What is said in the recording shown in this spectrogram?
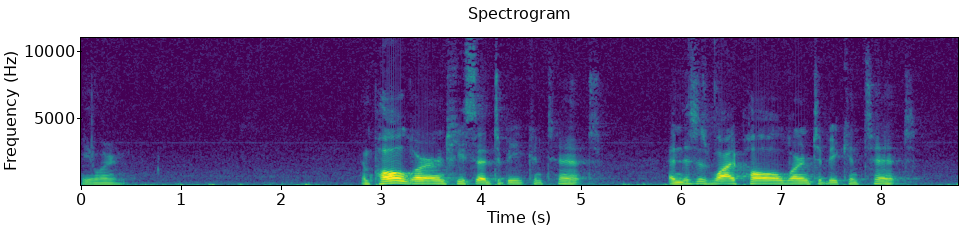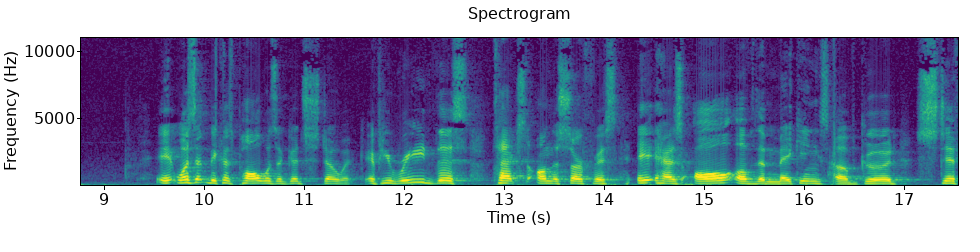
He learned. And Paul learned, he said, to be content. And this is why Paul learned to be content. It wasn't because Paul was a good stoic. If you read this text on the surface, it has all of the makings of good, stiff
